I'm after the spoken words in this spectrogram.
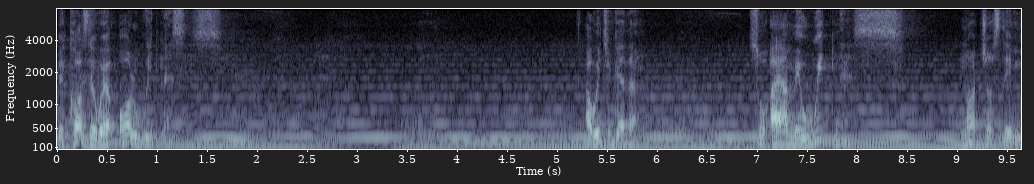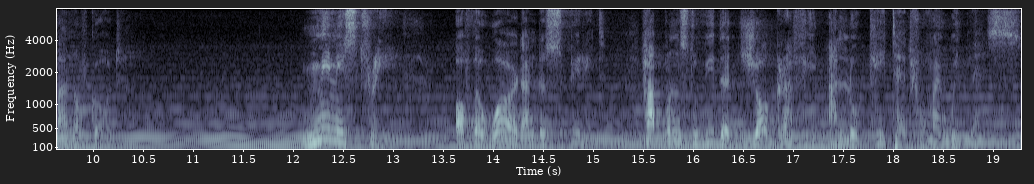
because they were all witnesses. Are we together? So I am a witness, not just a man of God. Ministry of the word and the spirit happens to be the geography allocated for my witness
